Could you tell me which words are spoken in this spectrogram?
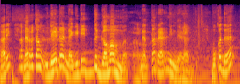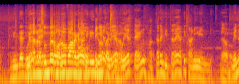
හරි? නැත්තම් උදේට නැගිටිද්ද ගමම්ම නැත්ත රැට නින්ද යද්දි. මොකද සුන්දර දක්ෂිනවා. ඔය තැන් හතර විතරයි අපි තනි වෙන්නේ. ඔව්. වෙන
